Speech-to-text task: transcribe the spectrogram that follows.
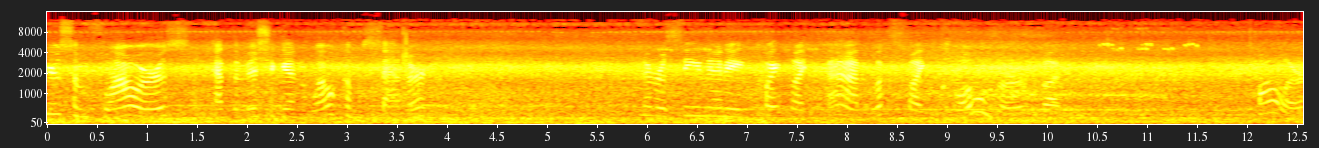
some flowers at the Michigan Welcome Center. Never seen any quite like that. It looks like clover, but taller.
